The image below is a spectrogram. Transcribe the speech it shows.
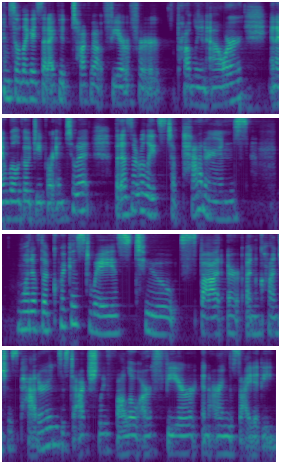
And so, like I said, I could talk about fear for probably an hour and I will go deeper into it. But as it relates to patterns, one of the quickest ways to spot our unconscious patterns is to actually follow our fear and our anxiety.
